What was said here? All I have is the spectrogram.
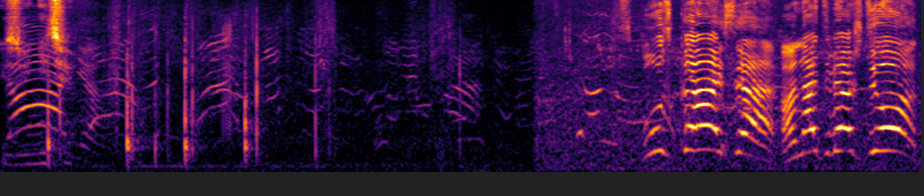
Извините. Спускайся! Она тебя ждет!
